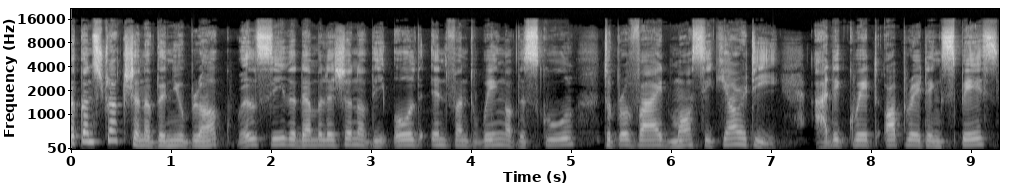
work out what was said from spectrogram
The construction of the new block will see the demolition of the old infant wing of the school to provide more security, adequate operating space,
